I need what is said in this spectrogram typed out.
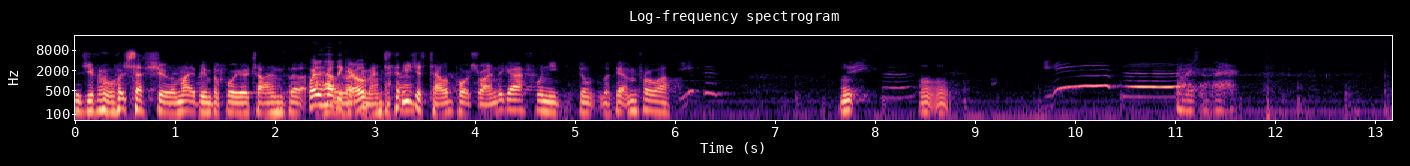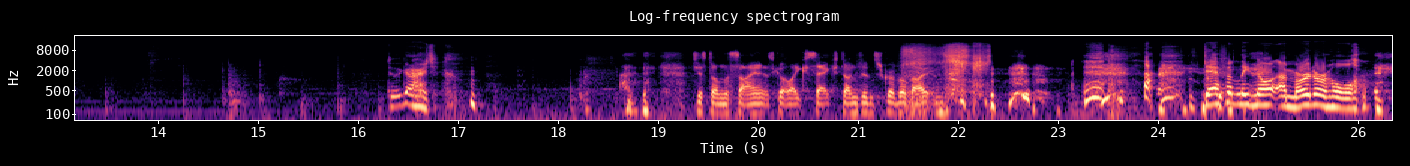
Did you ever watch that show? It might have been before your time, but Where the I hell they highly go? recommend it. He just teleports around the gaff when you don't look at him for a while. Mm. Uh-oh. Oh, he's in there. To the garage. Just on the sign, it's got like sex dungeon scribbled out. Definitely not a murder hole.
